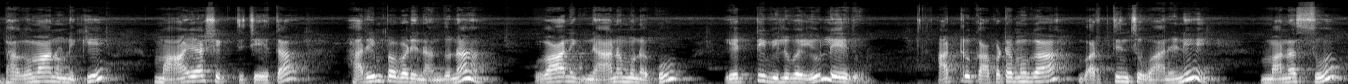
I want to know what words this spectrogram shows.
భగవానునికి మాయాశక్తి చేత హరింపబడినందున వాని జ్ఞానమునకు ఎట్టి విలువయు లేదు. అట్లు కపటముగా వర్తించు వానిని మనస్సు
